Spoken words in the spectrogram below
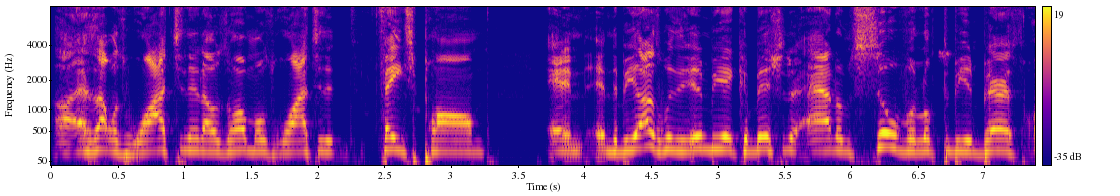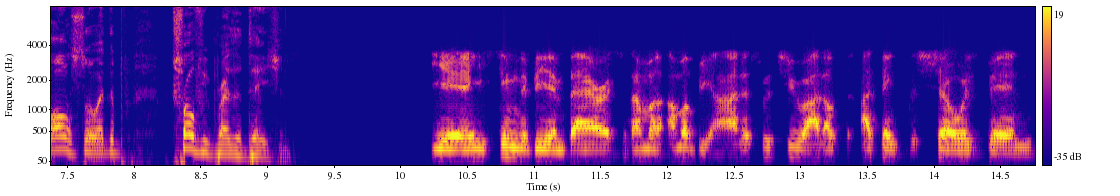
Uh, as I was watching it, I was almost watching it face palmed. And and to be honest with you, NBA Commissioner Adam Silver looked to be embarrassed also at the trophy presentation. Yeah, he seemed to be embarrassed, and I'm a, I'm gonna be honest with you. I don't. I think the show has been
